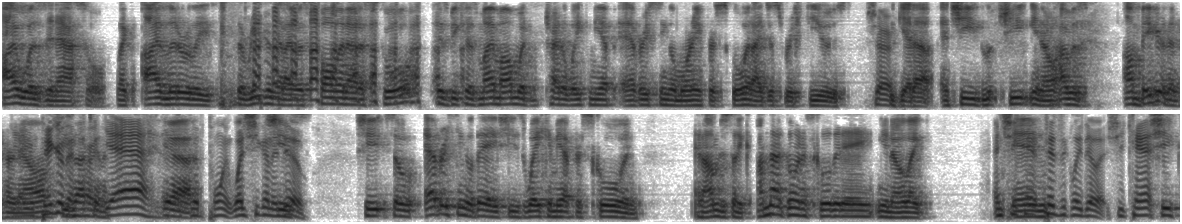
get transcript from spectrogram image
I was an asshole. Like, I literally, the reason that I was falling out of school is because my mom would try to wake me up every single morning for school, and I just refused sure. to get up. And she, she, you know, I was I'm bigger than her Yeah, now. bigger She's than her. gonna- yeah, that's Yeah. a good point. What's she gonna do? She so every single day she's waking me up for school and and I'm just like I'm not going to school today. You know, like And she can't physically do it. She can't. she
